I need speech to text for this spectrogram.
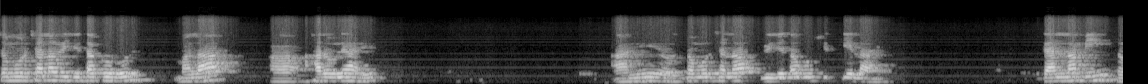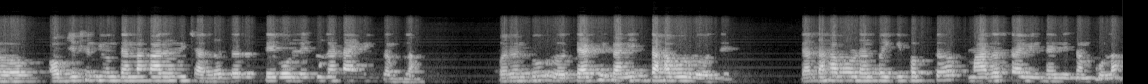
समोरच्याला विजेता करून मला हरवले आहे. आणि समोरच्याला विजेता घोषित केला आहे. त्यांना मी ऑब्जेक्शन घेऊन त्यांना कारण विचारलं तर ते बोलले तुझा टायमिंग संपला. परंतु त्या ठिकाणी दहा बोर्ड होते. त्या दहा बोर्डांपैकी फक्त माझाच टायमिंग त्यांनी संपवला.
